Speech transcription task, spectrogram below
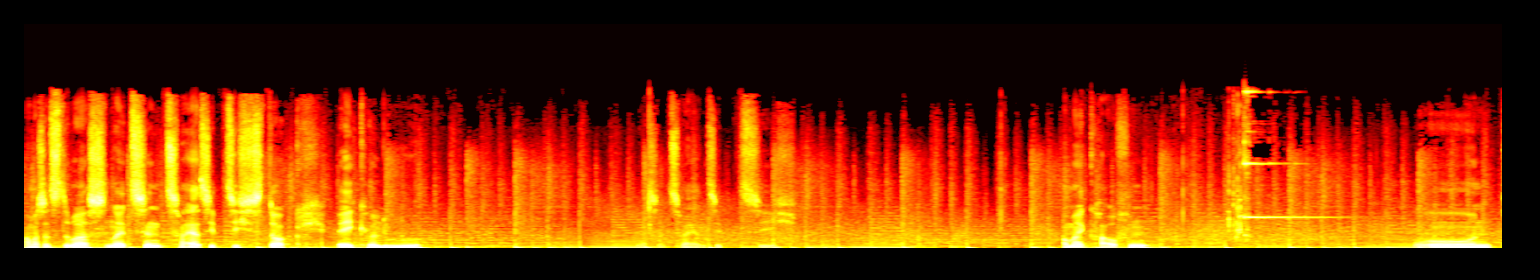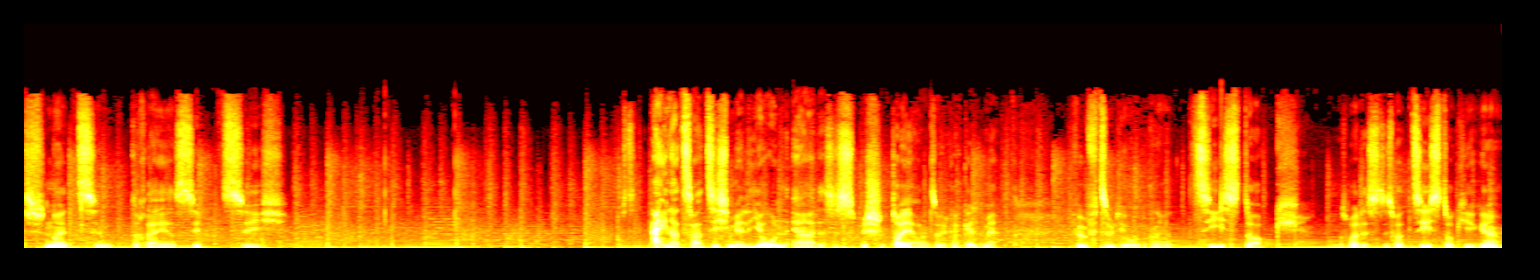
Haben wir sonst was? 1972 Stock, Bakerloo. 1972. Auch mal kaufen. Und 1973. 21 Millionen. Ja, das ist ein bisschen teuer. Jetzt habe ich kein Geld mehr. 15 Millionen. C-Stock. Was war das? Das war C-Stock hier, gell?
